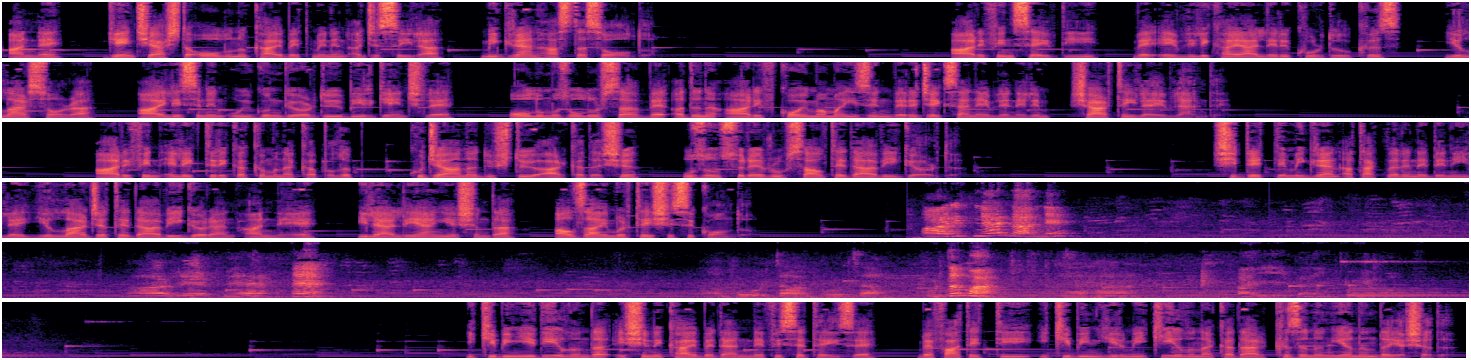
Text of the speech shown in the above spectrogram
Anne, genç yaşta oğlunu kaybetmenin acısıyla migren hastası oldu. Arif'in sevdiği ve evlilik hayalleri kurduğu kız, yıllar sonra ailesinin uygun gördüğü bir gençle, oğlumuz olursa ve adını Arif koymama izin vereceksen evlenelim, şartıyla evlendi. Arif'in elektrik akımına kapılıp, kucağına düştüğü arkadaşı, uzun süre ruhsal tedavi gördü. Şiddetli migren atakları nedeniyle yıllarca tedavi gören anneye, ilerleyen yaşında Alzheimer teşhisi kondu. Arif nerede anne? Arif mi? He, Ha, burada, burada. burada mı? Aha. Ay ben kıyamam. 2007 yılında eşini kaybeden Nefise teyze, vefat ettiği 2022 yılına kadar kızının yanında yaşadı.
